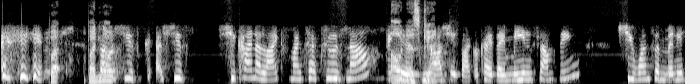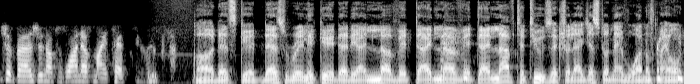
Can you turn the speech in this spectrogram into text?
but but so no, she's she's she kind of likes my tattoos now because Oh, that's good. now she's like, okay, they mean something. She wants a miniature version of one of my tattoos. Oh, that's good. That's really good, Daddy. I love it. I love it. I love tattoos. Actually, I just don't have one of my own.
